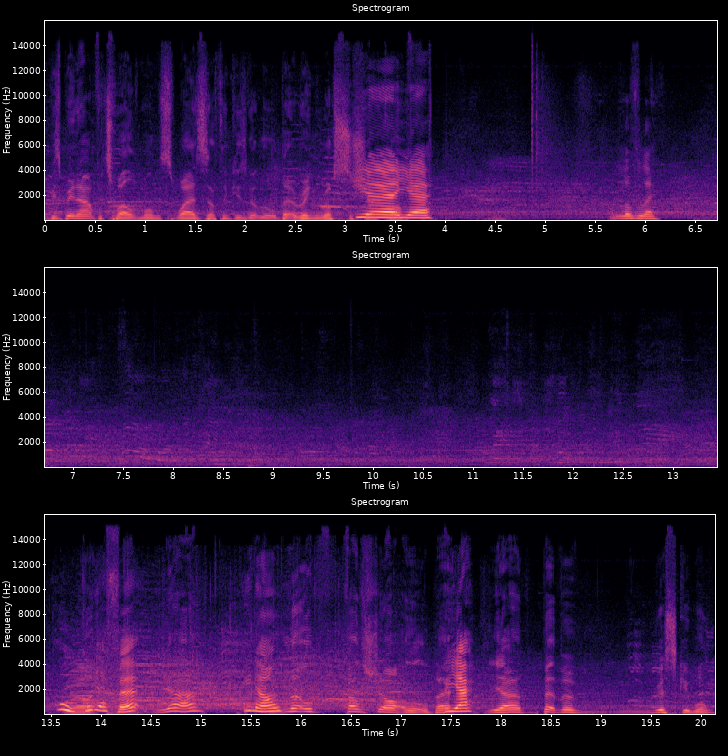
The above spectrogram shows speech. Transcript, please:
If he's been out for 12 months, Wes, I think he's got a little bit of ring rust to shake Yeah, off. yeah. Lovely. Oh, good effort. Yeah. You know. A little fell short a little bit. Yeah. Yeah, bit of a risky one.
